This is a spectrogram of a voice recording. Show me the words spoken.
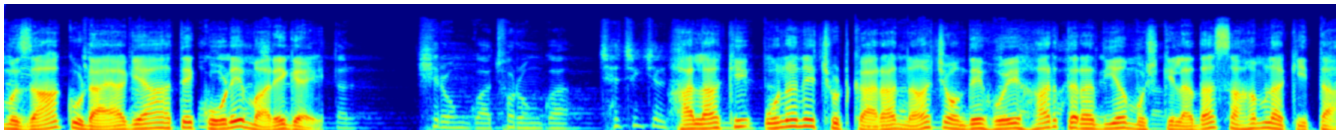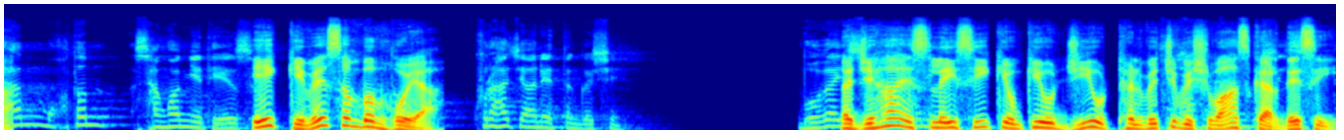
ਮਜ਼ਾਕ ਉਡਾਇਆ ਗਿਆ ਅਤੇ ਕੋੜੇ ਮਾਰੇ ਗਏ। ਹਾਲਾਂਕਿ ਉਹਨਾਂ ਨੇ ਛੁਟਕਾਰਾ ਨਾ ਚਾਹੁੰਦੇ ਹੋਏ ਹਰ ਤਰ੍ਹਾਂ ਦੀਆਂ ਮੁਸ਼ਕਿਲਾਂ ਦਾ ਸਾਹਮਣਾ ਕੀਤਾ। ਇਹ ਕਿਵੇਂ ਸੰਭਵ ਹੋਇਆ? ਅਜਿਹਾ ਇਸ ਲਈ ਸੀ ਕਿਉਂਕਿ ਉਹ ਜੀ ਉੱਠਣ ਵਿੱਚ ਵਿਸ਼ਵਾਸ ਕਰਦੇ ਸੀ।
